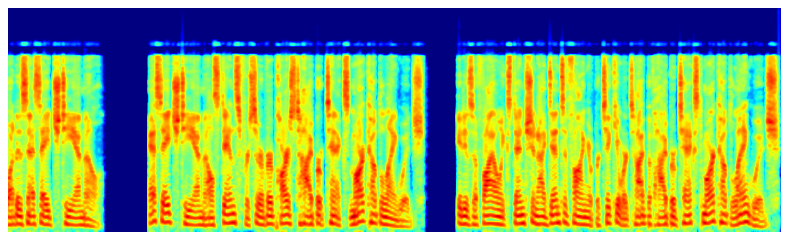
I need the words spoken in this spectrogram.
What is SHTML? SHTML stands for Server Parsed Hypertext Markup Language. It is a file extension identifying a particular type of hypertext markup language,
